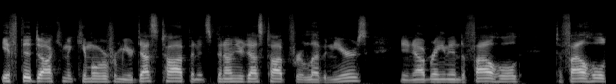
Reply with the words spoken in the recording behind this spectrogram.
if the document came over from your desktop and it's been on your desktop for 11 years, and you're now bringing it into FileHold. To FileHold,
